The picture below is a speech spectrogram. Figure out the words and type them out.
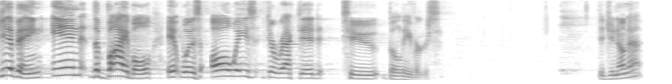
giving in the Bible, it was always directed to believers? Did you know that?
